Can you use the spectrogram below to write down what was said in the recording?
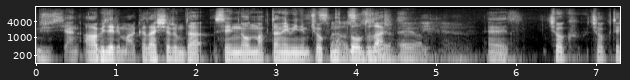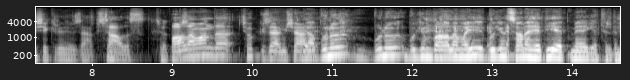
müzisyen abilerim, arkadaşlarım da senin olmaktan eminim çok Sağ mutlu olsun. oldular. Eyvallah. eyvallah. Evet. Çok çok teşekkür ediyoruz abi. Sağ olasın. çok Bağlaman da çok güzelmiş abi. Ya bunu bunu bugün bağlamayı bugün sana hediye etmeye getirdim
